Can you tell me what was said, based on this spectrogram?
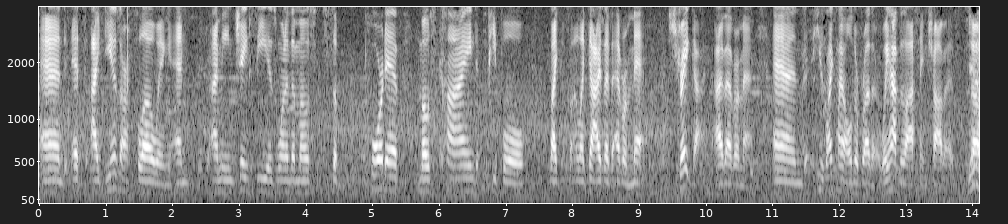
And its ideas are flowing, and I mean, J-Si is one of the most supportive, most kind people, like like guys I've ever met. Straight guy I've ever met, and he's like my older brother. We have the last name Chavez. So, yeah,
